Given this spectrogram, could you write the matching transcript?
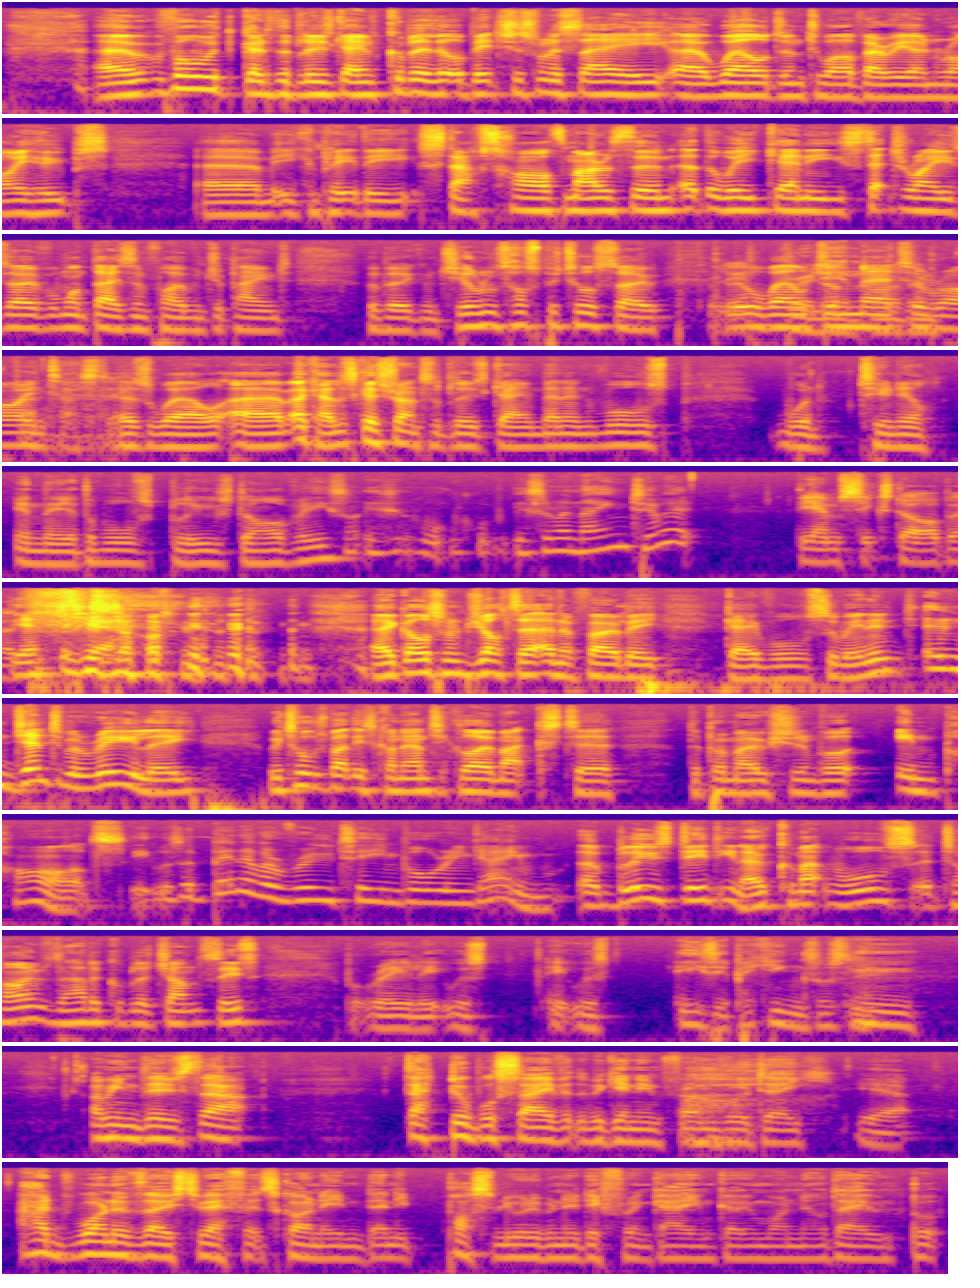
Uh, before we go to the Blues game, a couple of little bits. Just want to say uh, well done to our very own Rye Hoops. Um, he completed the staff's half marathon at the weekend. He set to raise over £1,500 for Birmingham Children's Hospital. So, a little well done there well to. Rye Fantastic. as well. Um, okay, let's go straight on to the Blues game then. And Wolves won two 0 in the the Wolves Blues derby. Is, is, is there a name to it? The M6 derby. Yeah. uh, goals from Jota and Afobe gave Wolves a win. And, and gentlemen, really, we talked about this kind of anticlimax to the promotion, but in parts, it was a bit of a routine, boring game. Uh, Blues did, you know, come at Wolves at times and had a couple of chances, but really, it was it was easy pickings, wasn't it? Mm. I mean, there's that that double save at the beginning from Oh. Woody. Yeah. Had one of those two efforts gone in, then it possibly would have been a different game, going one 0 down. But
